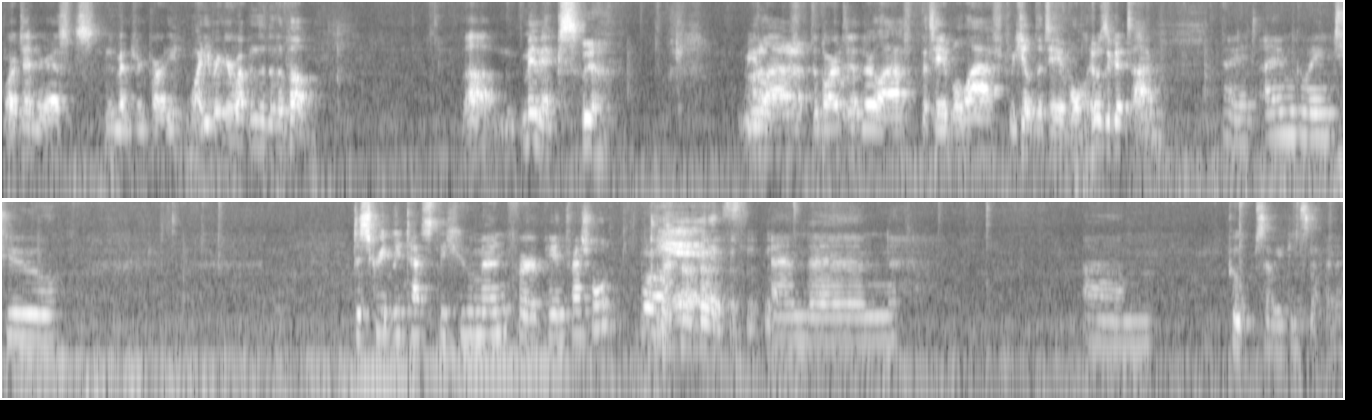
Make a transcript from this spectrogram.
Bartender asks an adventuring party, "Why do you bring your weapons into the pub?" Um, mimics. yeah. We I laughed. laughed. The bartender laughed. The table laughed. We killed the table. It was a good time. Alright, I'm going to discreetly test the human for pain threshold. yes. And then um, poop so he can step in it.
